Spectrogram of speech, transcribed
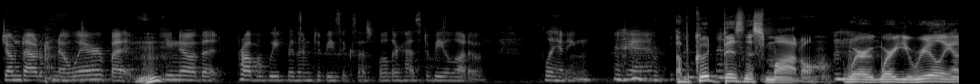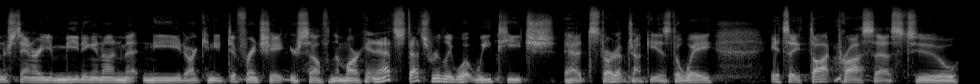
jumped out of nowhere. But Mm-hmm. you know that probably for them to be successful, there has to be a lot of planning. Yeah. a good business model where where you really understand are you meeting an unmet need? Or can you differentiate mm-hmm. yourself in the market? And that's that's really what we teach at startup junkie is the way it's a thought process to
